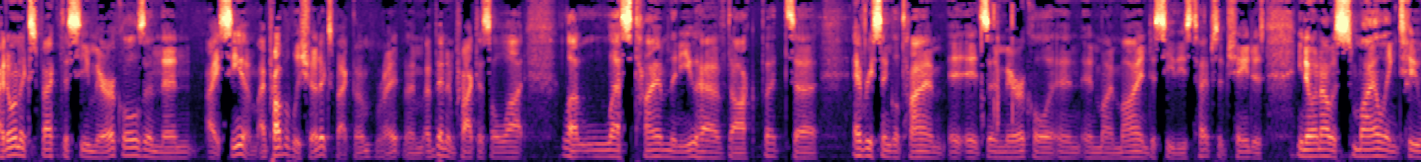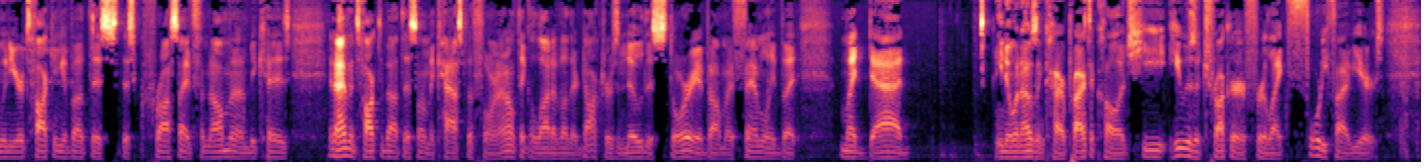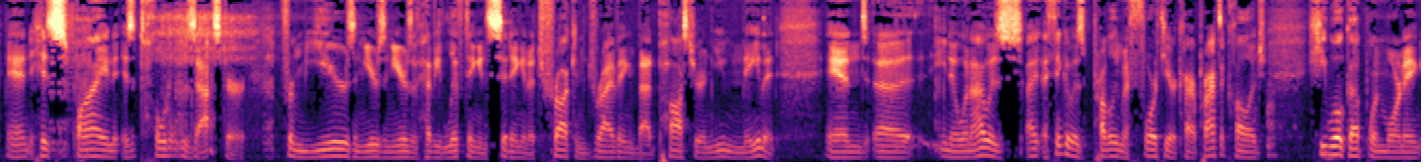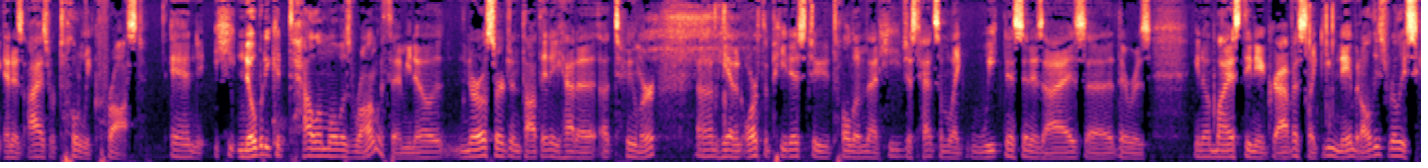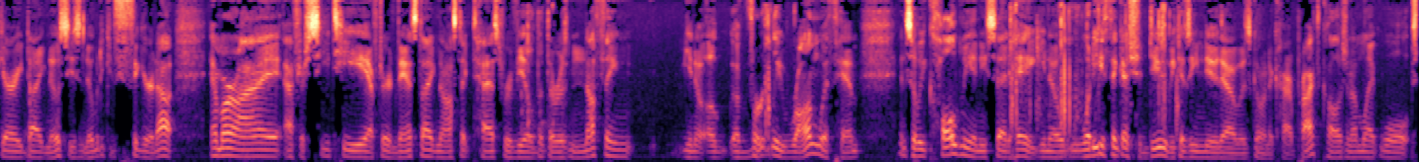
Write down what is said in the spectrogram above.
I don't expect to see miracles, and then I see them. I probably should expect them, right? i have been in practice a lot, a lot less time than you have, Doc. But uh, every single time, it, it's a miracle in, in my mind to see these types of changes. You know, and I was smiling too when you were talking about this this cross-eyed phenomenon because, and I haven't talked about this on the cast before, and I don't think a lot of other doctors know this story about my family, but my dad you know, when I was in chiropractic college, he he was a trucker for like 45 years, and his spine is a total disaster from years and years and years of heavy lifting and sitting in a truck and driving bad posture and you name it. And uh, you know, when I was, I, I think it was probably my fourth year at chiropractic college, he woke up one morning and his eyes were totally crossed and he, nobody could tell him what was wrong with him. You know, neurosurgeon thought that he had a, a tumor. Um, he had an orthopedist who told him that he just had some like weakness in his eyes. Uh, there was, you know, myasthenia gravis, like you name it, all these really scary diagnoses, and nobody could figure it out. MRI after CT after advanced diagnostic tests revealed that there was nothing you know overtly wrong with him and so he called me and he said hey you know what do you think i should do because he knew that i was going to chiropractic college and i'm like well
